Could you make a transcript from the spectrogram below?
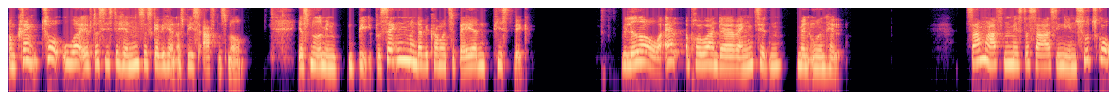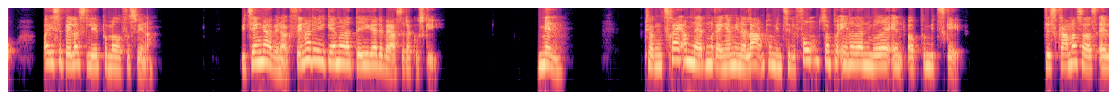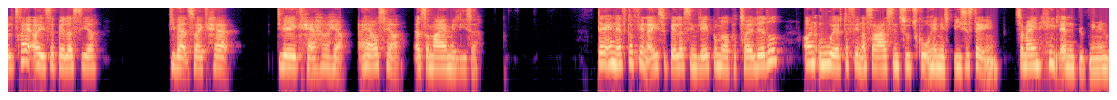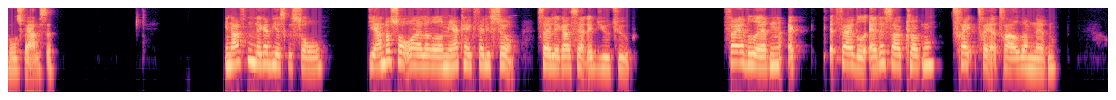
Omkring to uger efter sidste hændelse skal vi hen og spise aftensmad. Jeg smider min bil på sengen, men da vi kommer tilbage er den pist væk. Vi leder over alt og prøver endda at ringe til den, men uden held. Samme aften mister Sara sin ene sudsko, og Isabellas læbepomade på mad forsvinder. Vi tænker, at vi nok finder det igen, og at det ikke er det værste, der kunne ske. Men klokken 3 om natten ringer min alarm på min telefon, som på en eller anden måde er endt op på mit skab. Det skræmmer sig os alle tre, og Isabella siger, de vil altså ikke have, de vil ikke have, her, her, have os her, altså mig og Melissa. Dagen efter finder Isabella sin læbemad på toilettet, og en uge efter finder Sara sin sutsko hen i spisestalen, som er en helt anden bygning end vores værelse. En aften lægger vi og skal sove. De andre sover allerede, men jeg kan ikke falde i søvn, så jeg lægger og ser lidt YouTube. Før jeg ved af, den, er, før jeg ved af det, så er klokken 3.33 om natten,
